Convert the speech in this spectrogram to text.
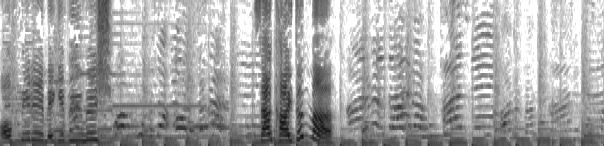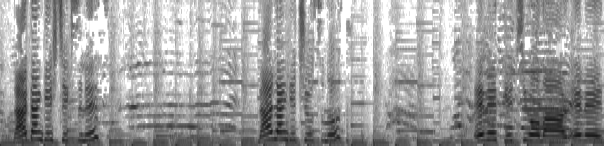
Aferin Ege büyümüş. Sen kaydın mı? Nereden geçeceksiniz? Nereden geçiyorsunuz? Evet geçiyorlar. Evet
